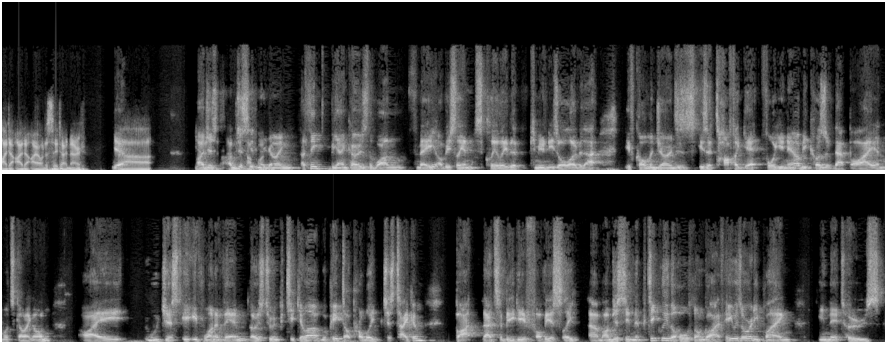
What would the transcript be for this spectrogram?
I, don't, I, don't, I honestly don't know. Yeah. Uh, I just, I'm just sitting there going, I think Bianco is the one for me, obviously, and it's clearly the community's all over that. If Coleman Jones is, is a tougher get for you now because of that buy and what's going on, I would just, if one of them, those two in particular, were picked, I'll probably just take them. But that's a big if, obviously. Um, I'm just sitting there, particularly the Hawthorn guy. If he was already playing in their twos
